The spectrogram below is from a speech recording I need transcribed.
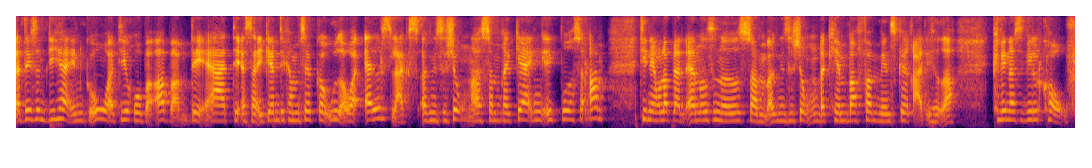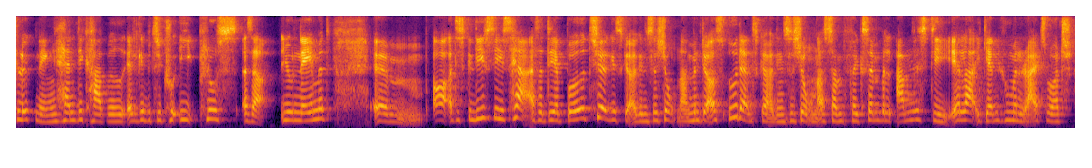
og det, som de her NGO'er, de råber op om, det er, at det, altså igen, det kommer til at gå ud over alle slags organisationer, som regeringen ikke bryder sig om. De nævner blandt andet sådan noget som organisationen, der kæmper for menneskerettigheder kvinders vilkår, flygtninge, handicappede, LGBTQI+, altså you name it. Øhm, og, og det skal lige siges her, altså det er både tyrkiske organisationer, men det er også uddanske organisationer, som for eksempel Amnesty eller igen Human Rights Watch.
